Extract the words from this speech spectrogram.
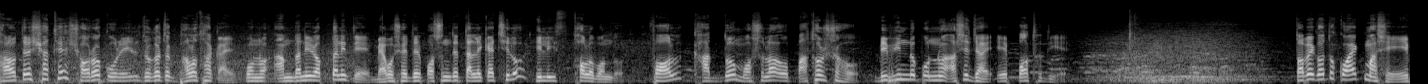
ভারতের সাথে সড়ক ও রেল যোগাযোগ ভালো থাকায় পণ্য আমদানি রপ্তানিতে ব্যবসায়ীদের পছন্দের তালিকায় ছিল হিলি স্থলবন্দর ফল, খাদ্য, মশলা ও পাথর সহ বিভিন্ন পণ্য আসে যায় এ পথ দিয়ে। তবে গত কয়েক মাসে এই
